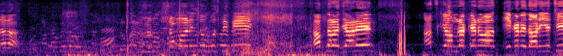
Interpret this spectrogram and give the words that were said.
দাঁড়া। সম্মানিত উপস্থিতি আপনারা জানেন আজকে আমরা কেন আজ এখানে দাঁড়িয়েছি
